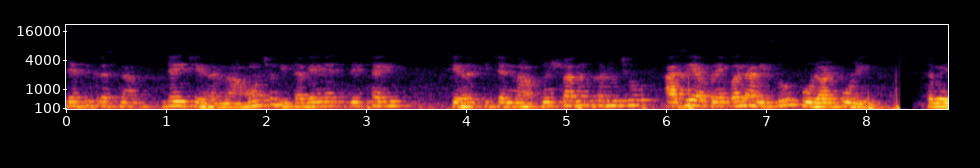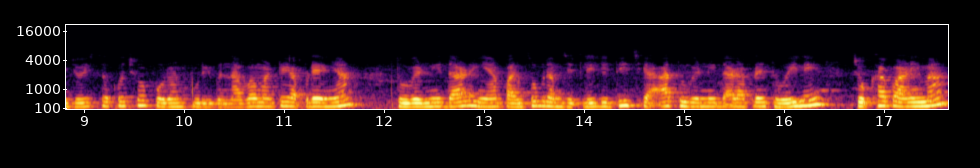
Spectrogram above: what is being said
જય શ્રી કૃષ્ણ, જય ચેહરમાં. હું છું ગીતાબેન એચ દેસાઈ. ચેહર કિચનમાં આપનું સ્વાગત કરું છું. આજે આપણે બનાવીશું પૂરણપૂરી તમે જોઈ શકો છો પૂરણપૂરી બનાવવા માટે આપણે અહીંયા તુવેરની દાળ અહીંયા પાંચસો ગ્રામ જેટલી લીધી છે. આ તુવેરની દાળ આપણે ધોઈને ચોખ્ખા પાણીમાં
